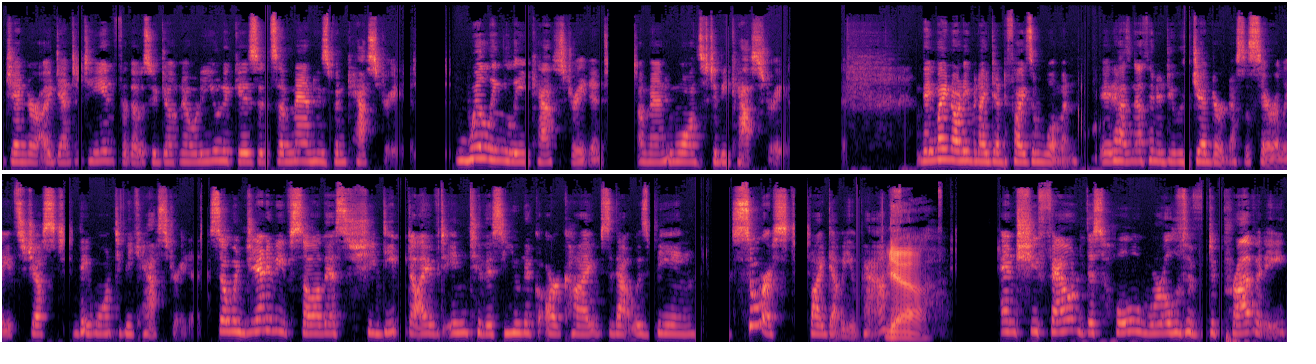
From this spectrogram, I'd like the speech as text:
gender identity. And for those who don't know what a eunuch is, it's a man who's been castrated, willingly castrated, a man who wants to be castrated. They might not even identify as a woman. It has nothing to do with gender necessarily. It's just they want to be castrated. So when Genevieve saw this, she deep dived into this eunuch archives that was being sourced by WPATH. yeah. And she found this whole world of depravity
